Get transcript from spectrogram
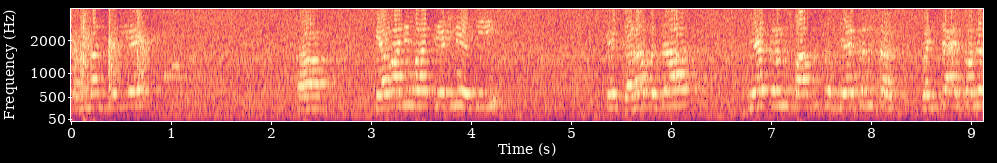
સન્માન કરીએ. કહેવાની વાત એટલી હતી કે ઘણા બધા બે ત્રણ બાબતો, બે ત્રણ પંચાયતોને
